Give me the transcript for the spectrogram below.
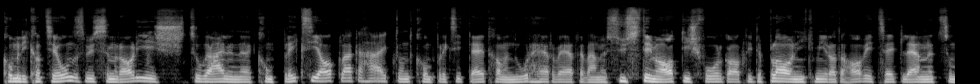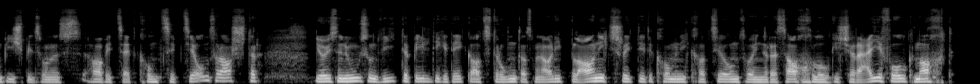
Kommunikation, das wissen wir alle, ist zuweilen eine komplexe Angelegenheit und Komplexität kann man nur Herr werden, wenn man systematisch vorgeht in der Planung. Wir an der HWZ lernen zum Beispiel so ein HWZ-Konzeptionsraster in unseren Aus- und Weiterbildungen. Dort geht es darum, dass man alle Planungsschritte in der Kommunikation so in einer sachlogischen Reihenfolge macht.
